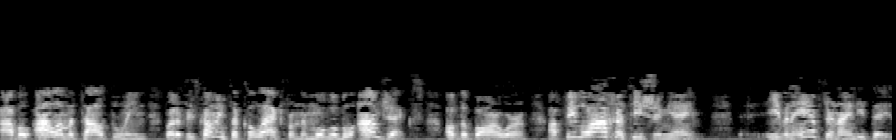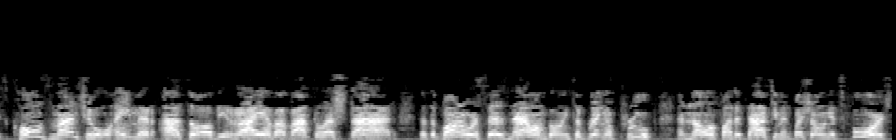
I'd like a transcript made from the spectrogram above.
But if he's coming to collect from the movable objects of the borrower, even after 90 days, calls manchu aimer ato that the borrower says, now I'm going to bring a proof and nullify the document by showing it's forged,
